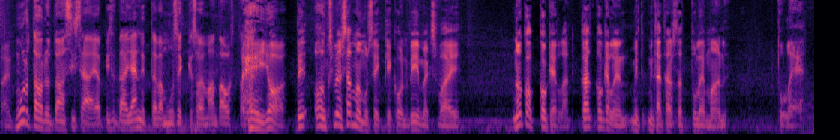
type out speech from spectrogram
päin? Murtaudutaan sisään ja pistetään jännittävä musiikki soimaan taustalla. Hei joo, onko meillä sama musiikki kuin viimeksi vai? No ko- kokeillaan. Ka- kokeillaan, mit- mitä tästä tulemaan tulee.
